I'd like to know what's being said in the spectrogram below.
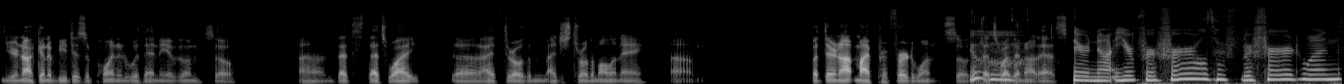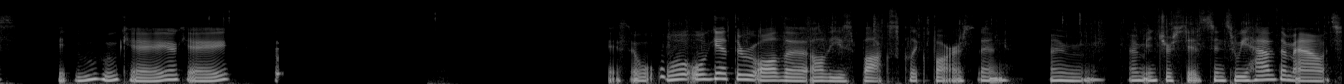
You're not gonna be disappointed with any of them. So, um, that's that's why uh, I throw them. I just throw them all in A. Um, but they're not my preferred ones, so that's why they're not S. They're not your preferred the preferred ones. Ooh, okay, okay. Okay, so we'll we'll get through all the all these box click bars then. I'm I'm interested since we have them out.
